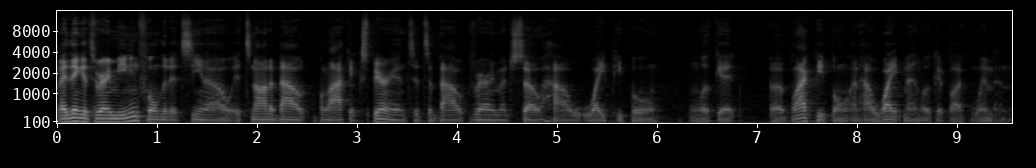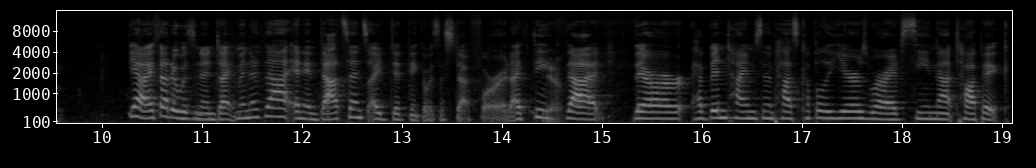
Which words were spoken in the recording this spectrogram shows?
and I think it's very meaningful that it's you know it's not about black experience it's about very much so how white people look at uh, black people and how white men look at black women Yeah, I thought it was an indictment of that, and in that sense, I did think it was a step forward. I think Yeah. that there are, have been times in the past couple of years where I've seen that topic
